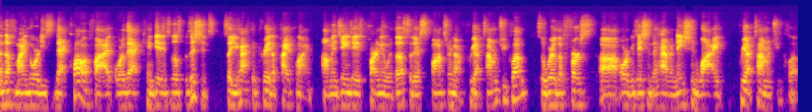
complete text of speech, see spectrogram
enough minorities that qualify or that can get into those positions. So you have to create a pipeline. Um, and J&J is partnering with us, so they're sponsoring our pre-optometry club. So we're the first uh, organization to have a nationwide pre-optometry club.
